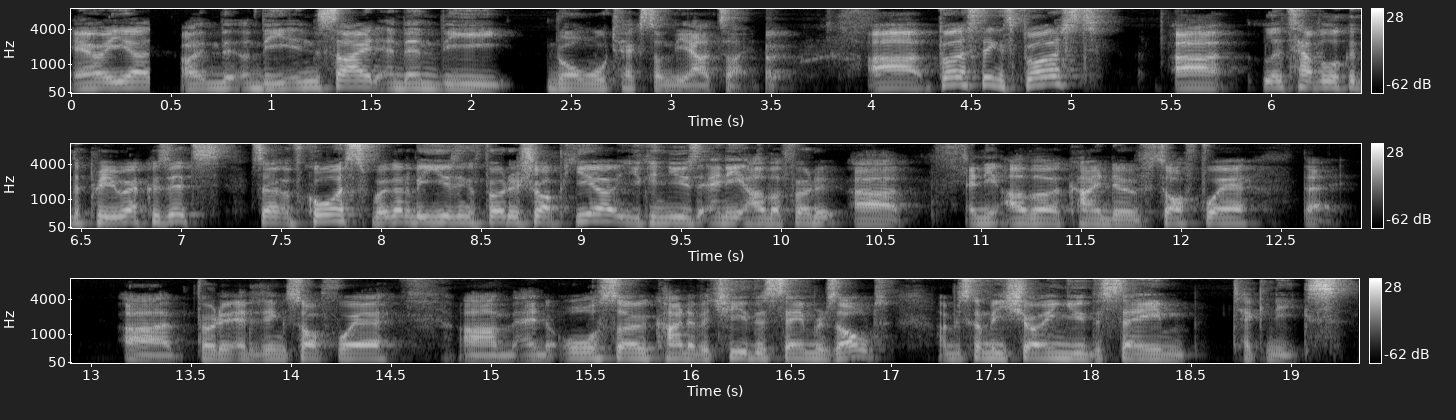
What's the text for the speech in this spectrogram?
area on the, on the inside and then the normal text on the outside. Uh, first things first, uh, let's have a look at the prerequisites. So of course, we're going to be using Photoshop here. You can use any other photo, uh, any other kind of software that uh, photo editing software um, and also kind of achieve the same result. I'm just going to be showing you the same techniques.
